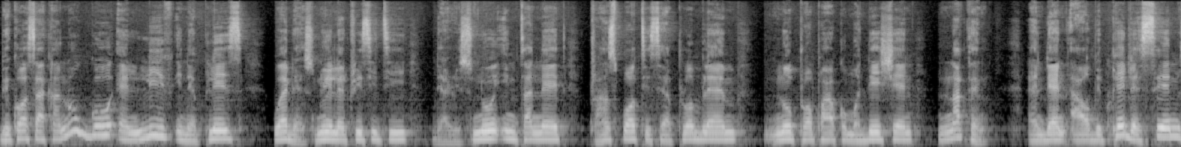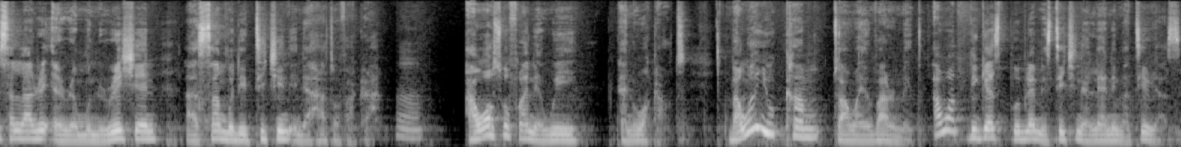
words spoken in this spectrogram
Because I cannot go and live in a place where there's no electricity, there is no internet, transport is a problem, no proper accommodation, nothing. And then I'll be paid the same salary and remuneration as somebody teaching in the heart of Accra. Mm. I'll also find a way and work out. But when you come to our environment, our biggest problem is teaching and learning materials.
